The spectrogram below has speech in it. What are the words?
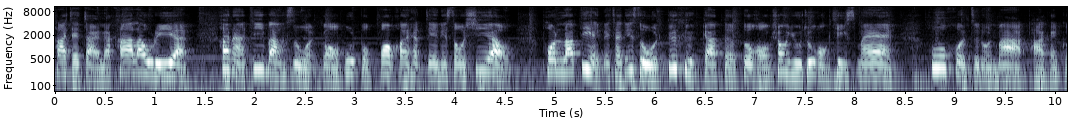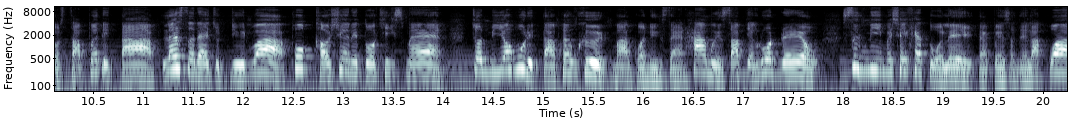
ค่าใช้จ่ายและค่าเล่าเรียน ขณะที่บางส่วนก็อพูดปกป้องคอยชัดเจนในโซเชียล ผลลัพธ์ที่เห็นในชัดที่สุดก็คือการเติบโตของช่อง YouTube ของ Kingsman ผู้คนจำนวนมากพากันกดซับเพื่อติดตาม และแสดงจุดยืนว่าพวกเขาเชื่อในตัว Kingsman จนมียอดผู้ติดตามเพิ่มขึ้นมากกว่า 150,000 ซับอย่างรวดเร็ว ซึ่งนี่ไม่ใช่แค่ตัวเลข แต่เป็นสัญลักษณ์ว่า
